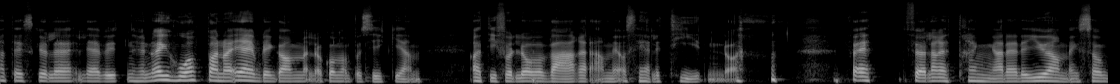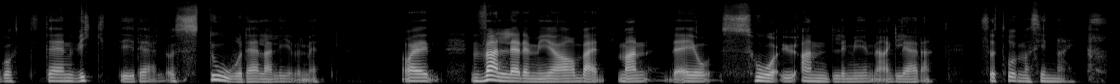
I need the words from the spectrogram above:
At jeg skulle leve uten hund. Og jeg håper når jeg blir gammel og kommer på sykehjem, at de får lov å være der med oss hele tiden, da. For jeg føler jeg trenger det. Det gjør meg så godt. Det er en viktig del og stor del av livet mitt. Og jeg, vel er det mye arbeid, men det er jo så uendelig mye mer glede. Så jeg tror vi må si nei.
